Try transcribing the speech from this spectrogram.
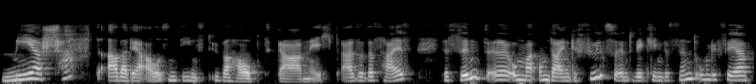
Mehr schafft aber der Außendienst überhaupt gar nicht. Also das heißt, das sind, äh, um, um da ein Gefühl zu entwickeln, das sind ungefähr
